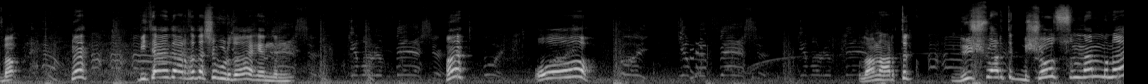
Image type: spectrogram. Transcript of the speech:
Bak. Heh. Bir tane de arkadaşı vurdu ha kendini. Ha? Oo. Ulan artık düş artık bir şey olsun lan buna.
